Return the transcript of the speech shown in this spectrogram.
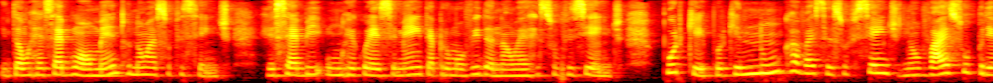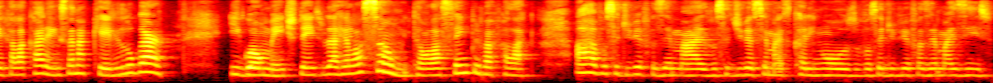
Então, recebe um aumento, não é suficiente. Recebe um reconhecimento, é promovida, não é suficiente. Por quê? Porque nunca vai ser suficiente, não vai suprir aquela carência naquele lugar igualmente dentro da relação. Então ela sempre vai falar: "Ah, você devia fazer mais, você devia ser mais carinhoso, você devia fazer mais isso".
